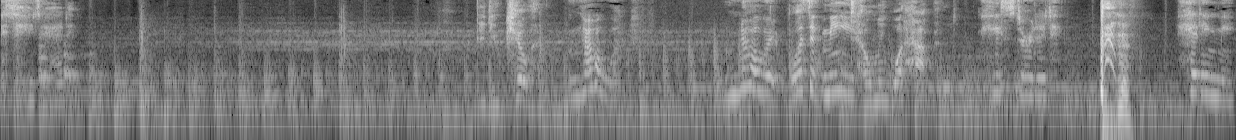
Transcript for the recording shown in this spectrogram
Is he dead? Did you kill him? No! No, it wasn't me. Tell me what happened. He started hitting me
